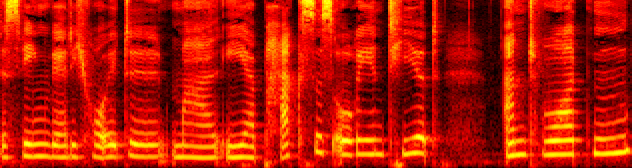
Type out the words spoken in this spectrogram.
Deswegen werde ich heute mal eher praxisorientiert antworten.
